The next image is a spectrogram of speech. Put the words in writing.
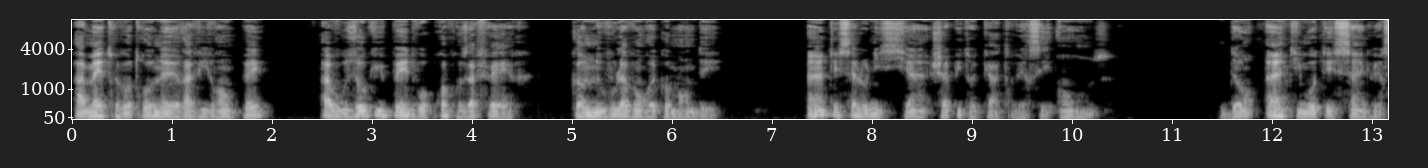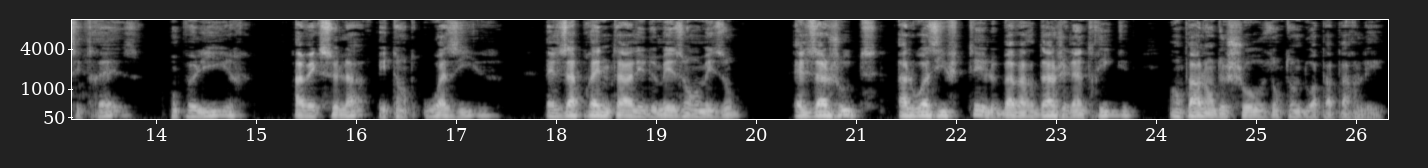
à mettre votre honneur à vivre en paix, à vous occuper de vos propres affaires, comme nous vous l'avons recommandé. 1 Thessaloniciens chapitre 4 verset 11. Dans 1 Timothée 5 verset 13, on peut lire Avec cela, étant oisives, elles apprennent à aller de maison en maison, elles ajoutent à l'oisiveté le bavardage et l'intrigue en parlant de choses dont on ne doit pas parler.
